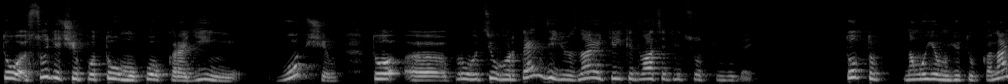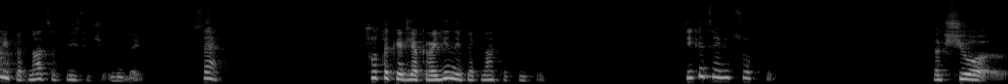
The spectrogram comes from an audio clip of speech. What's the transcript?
То, судячи по тому, по країні, в общем, то е, про цю гортензію знають тільки 20% людей. Тобто на моєму YouTube каналі 15 тисяч людей. Все. Що таке для країни 15 тисяч? Скільки це відсотків? Так що, е,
